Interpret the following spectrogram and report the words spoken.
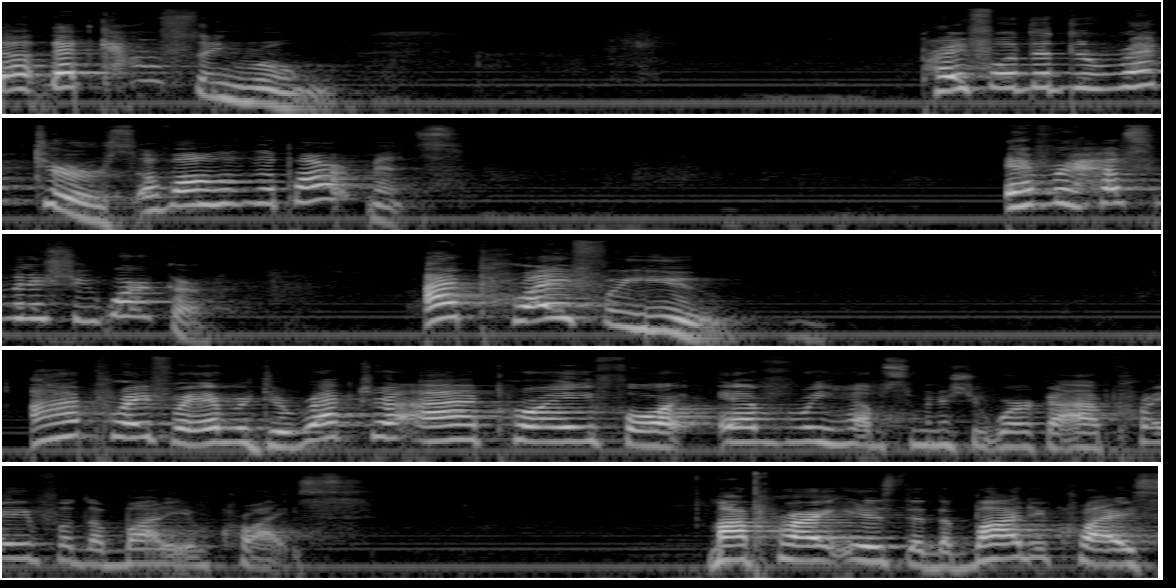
uh, that counseling room. Pray for the directors of all the departments. Every health ministry worker. I pray for you. I pray for every director. I pray for every health ministry worker. I pray for the body of Christ. My prayer is that the body of Christ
